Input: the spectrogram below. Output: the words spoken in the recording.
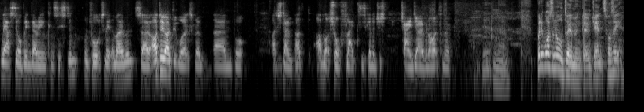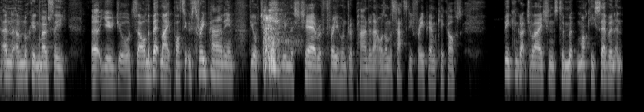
we have still been very inconsistent, unfortunately, at the moment. So I do hope it works for them, um, but I just don't. I, I'm not sure flags is going to just change it overnight for me. Yeah. No. But it wasn't all doom and gloom, gents, was it? And I'm looking mostly at you, George. So on the BetMate pot, it was three pound in for your chance to win this share of three hundred pound, and that was on the Saturday three pm kickoffs. Big congratulations to Mocky Seven and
